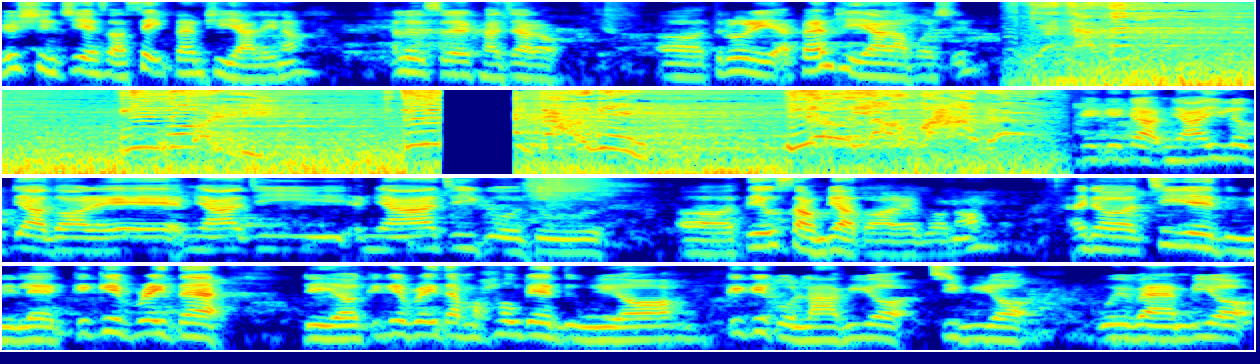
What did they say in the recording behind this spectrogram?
ရွှေရှင်ကြည့်ရဆိုတာစိတ်အပန်းဖြေရလေနော်အဲ့လိုဆိုတဲ့ခါကျတော့အာသူတို့တွေအပန်းဖြေရတာပေါ့ရှင် ကေကေကအများကြီးလောက်ပြသွားတယ်အများကြီးအများကြီးကိုသူအာတရုပ်ဆောင်ပြသွားတယ်ပေါ့နော်အဲ့တော့ကြည့်ရတဲ့သူတွေလည်းကေကေပြိသက်တွေရောကေကေပြိသက်မဟုတ်တဲ့သူတွေရောကေကေကိုလာပြီးတော့ကြည့်ပြီးတော့ဝေဖန်ပြီးတော့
